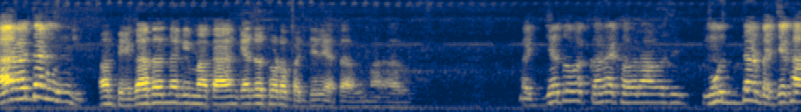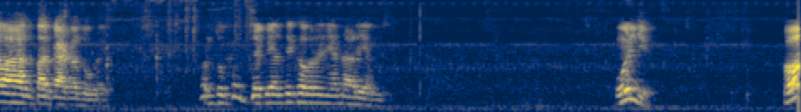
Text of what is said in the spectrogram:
હા હતા ને ઊંઘી. આમ ભેગા તો નથી માં કારણ કે થોડો ભજી લેતા હવે મારા હારું. ભજીયા તો કને ખબર આવે છે? મુદ્દાણ ભજીયા ખાવા હતા તાર કાકા જોડે. પણ તું ભજીયા પ્યાલથી ખબર નહીં ડાળી એમ ઊંઘી? હો?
